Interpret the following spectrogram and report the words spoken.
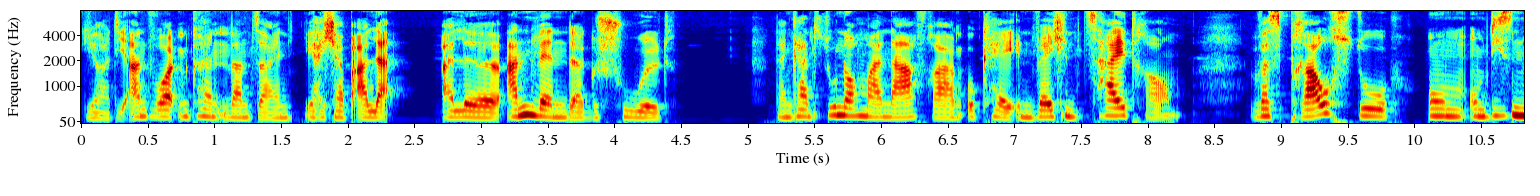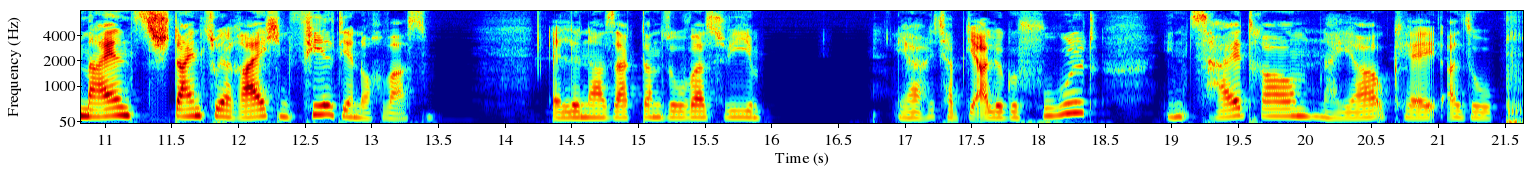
Ja, die Antworten könnten dann sein, ja, ich habe alle, alle Anwender geschult. Dann kannst du nochmal nachfragen, okay, in welchem Zeitraum? Was brauchst du, um, um diesen Meilenstein zu erreichen? Fehlt dir noch was? Elena sagt dann sowas wie, ja, ich habe die alle geschult im Zeitraum, naja, okay, also pff,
